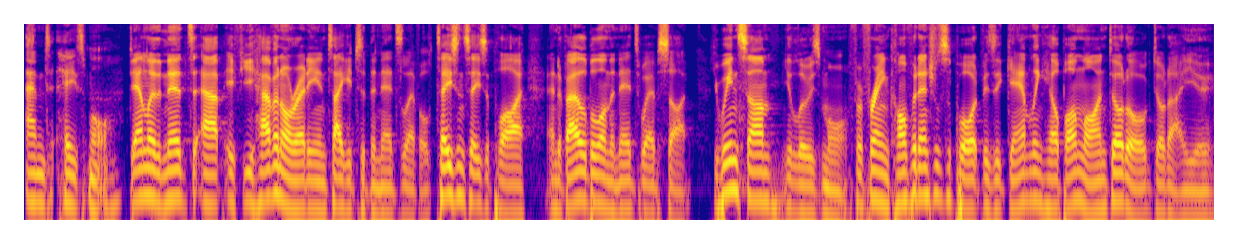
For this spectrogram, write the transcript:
and heaps more. Download the Neds app if you haven't already and take it to the Neds level. T's and C's apply and available on the Neds website. You win some, you lose more. For free and confidential support, visit gamblinghelponline.org.au.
